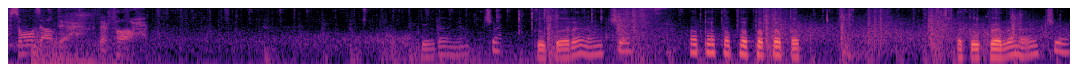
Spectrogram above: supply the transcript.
someone's out there. They're far. Cucaracha, cucaracha. Up, up, up, up, up, up, up. A cucaracha.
